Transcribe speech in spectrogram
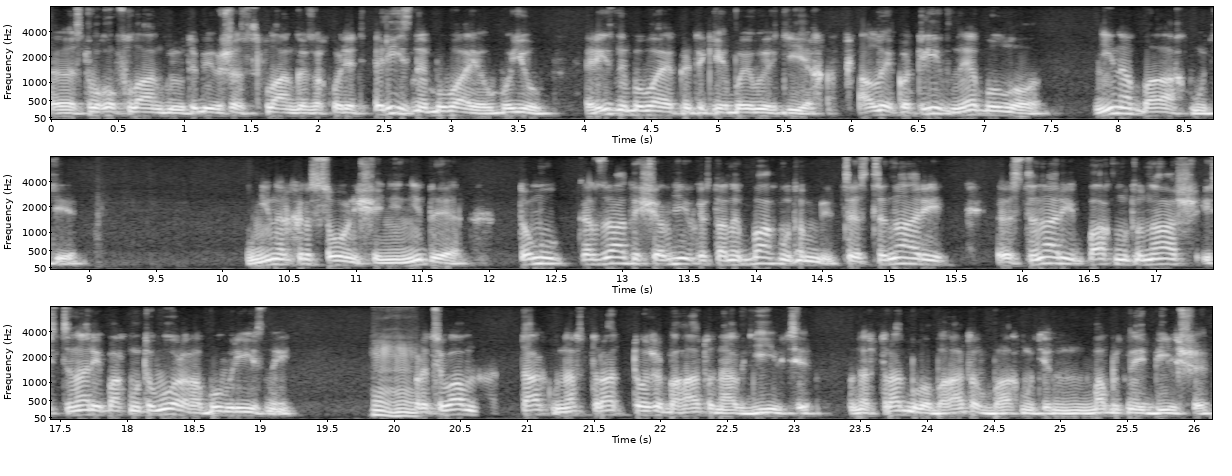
е, з твого флангу. Тобі вже з флангу заходять. Різне буває у бою, різне буває при таких бойових діях. Але котлів не було ні на Бахмуті, ні на Херсонщині, ніде. Тому казати, що Авдіївка стане Бахмутом, це сценарій. Е, сценарій Бахмуту наш і сценарій Бахмуту ворога був різний. Угу. Працював так. У нас втрат теж багато на Авдіївці. У нас втрат було багато в Бахмуті, мабуть, найбільше.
